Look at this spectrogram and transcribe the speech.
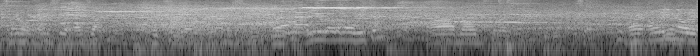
to know. Thanks for the heads up. All right, I'll email you.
